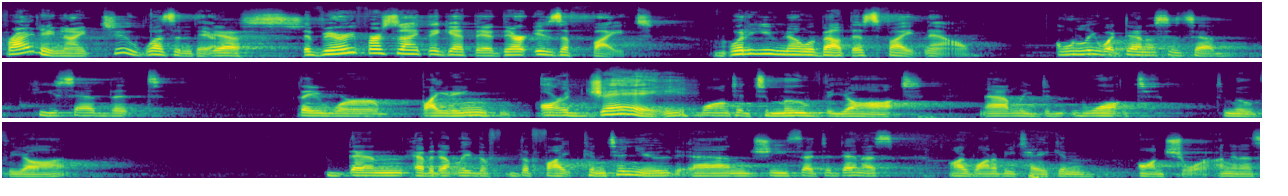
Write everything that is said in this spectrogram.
Friday night too, wasn't there? Yes. The very first night they get there, there is a fight. What do you know about this fight now? Only what Dennis had said. He said that they were fighting. RJ wanted to move the yacht. Natalie didn't want to move the yacht. Then, evidently, the, the fight continued, and she said to Dennis, I want to be taken on shore. I'm going to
